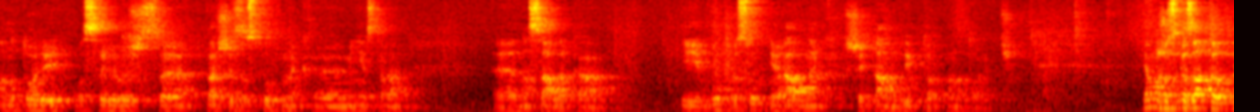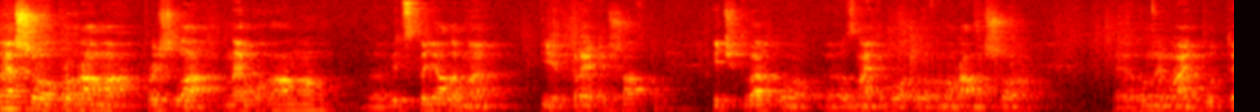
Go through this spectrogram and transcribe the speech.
Анатолій Васильович, це перший заступник міністра Насалика і був присутній радник Шейтан Віктор Анатолійович. Я можу сказати одне, що програма пройшла непогано. Е, Відстояли ми і третю шахту, і четверту. Е, Знаєте, була телефонограма, що е, вони мають бути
